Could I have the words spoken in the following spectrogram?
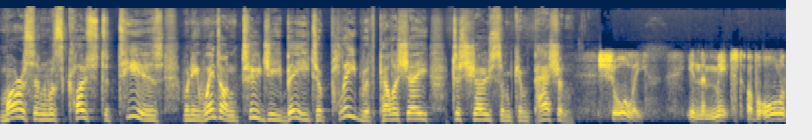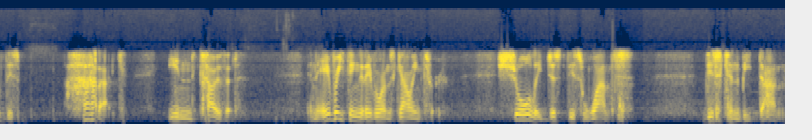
Morrison was close to tears when he went on 2GB to plead with Palaszczuk to show some compassion. surely, in the midst of all of this heartache in COVID and everything that everyone's going through, surely just this once, this can be done.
